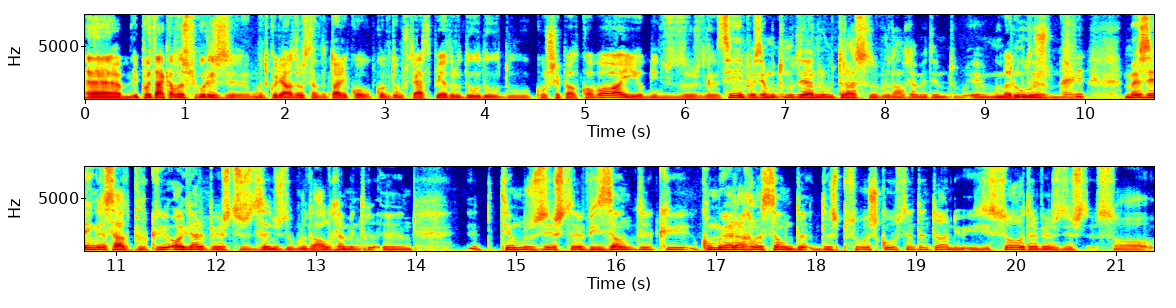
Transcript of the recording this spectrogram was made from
e depois há aquelas figuras muito curiosas, o Santo António, como tu mostraste, Pedro, do, do, do, com o chapéu de cowboy, o Menino Jesus de... Sim, pois é muito moderno, o traço do Bordal realmente é muito, é muito Marujo. moderno. É? Mas é engraçado, porque olhar para estes desenhos do Bordal realmente temos esta visão de que como era a relação de, das pessoas com o Santo António e só através deste só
